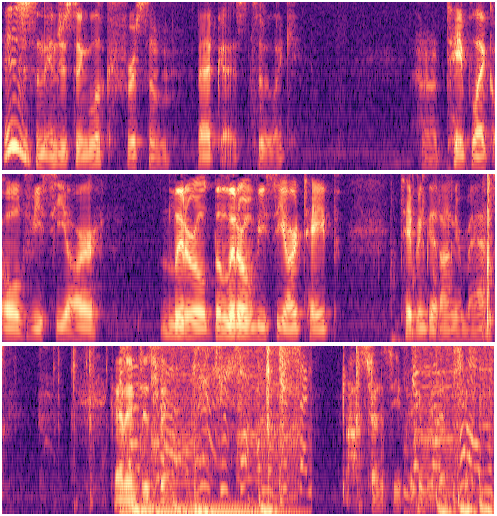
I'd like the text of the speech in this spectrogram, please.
it is just an interesting look for some bad guys to like. I don't know, tape like old VCR, literal the literal VCR tape, taping that on your mask. kind of interesting. Oh, I was trying to see if I could read that.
